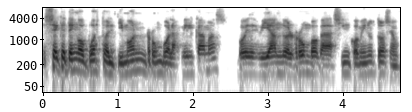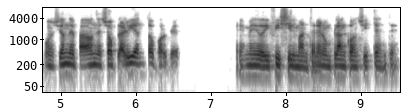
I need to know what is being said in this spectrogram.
sé que tengo puesto el timón rumbo a las mil camas, voy desviando el rumbo cada cinco minutos en función de para dónde sopla el viento, porque es medio difícil mantener un plan consistente.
